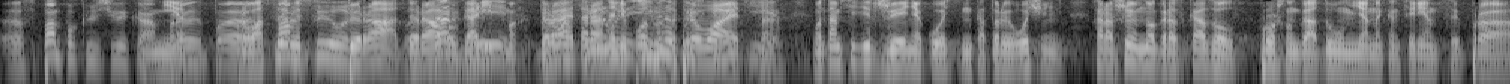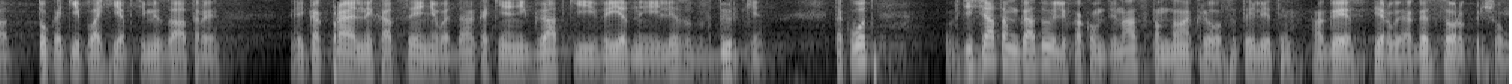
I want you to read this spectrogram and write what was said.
Э, Спам по ключевикам. Нет, про- провоцирует ссылок, дыра, дыра в алгоритмах. Дыра это рано или поздно закрывается. Вот там сидит Женя Костин, который очень хорошо и много рассказывал в прошлом году у меня на конференции про то, какие плохие оптимизаторы и как правильно их оценивать, да, какие они гадкие и вредные и лезут в дырки. Так вот, в 2010 году или в каком, 12-м, да, накрыло сателлиты. АГС первый, АГС-40 пришел.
